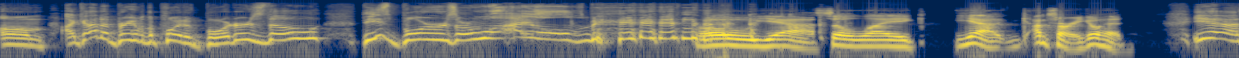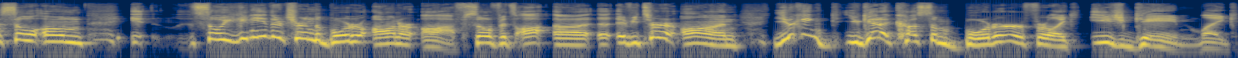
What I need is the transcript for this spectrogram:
um, I gotta bring up the point of borders though. These borders are wild, man. oh yeah, so like yeah, I'm sorry. Go ahead. Yeah, so um, it, so you can either turn the border on or off. So if it's uh, if you turn it on, you can you get a custom border for like each game, like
